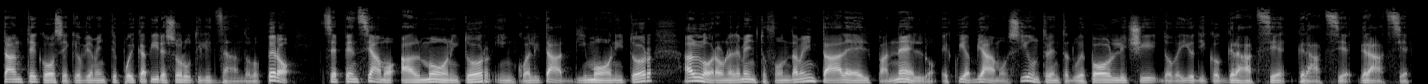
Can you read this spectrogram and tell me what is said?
tante cose che ovviamente puoi capire solo utilizzandolo, però se pensiamo al monitor in qualità di monitor, allora un elemento fondamentale è il pannello e qui abbiamo sì un 32 pollici dove io dico grazie, grazie, grazie.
